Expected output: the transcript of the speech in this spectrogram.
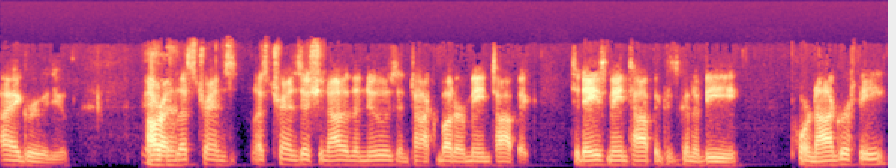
I agree with you. All right, let's trans let's transition out of the news and talk about our main topic. Today's main topic is going to be pornography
